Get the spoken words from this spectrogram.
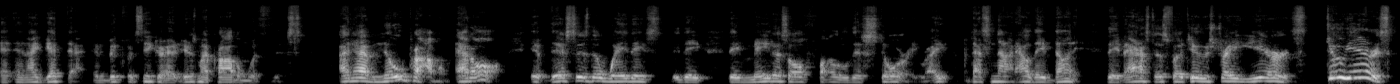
and, and I get that. And Bigfoot Sneakerhead, here's my problem with this. I'd have no problem at all if this is the way they they they made us all follow this story, right? But that's not how they've done it. They've asked us for two straight years, two years,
